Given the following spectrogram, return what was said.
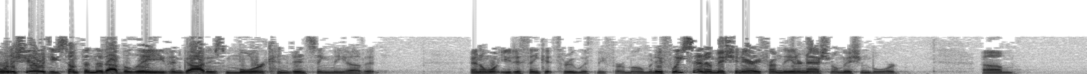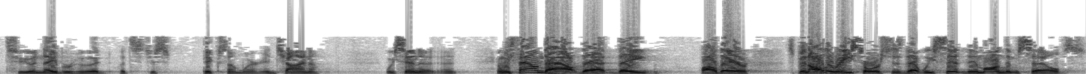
I want to share with you something that I believe, and God is more convincing me of it. And I want you to think it through with me for a moment. If we sent a missionary from the International Mission Board um, to a neighborhood, let's just pick somewhere in China, we sent a, a, and we found out that they, while there, spent all the resources that we sent them on themselves.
